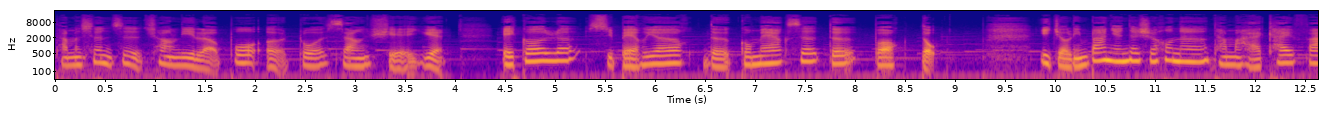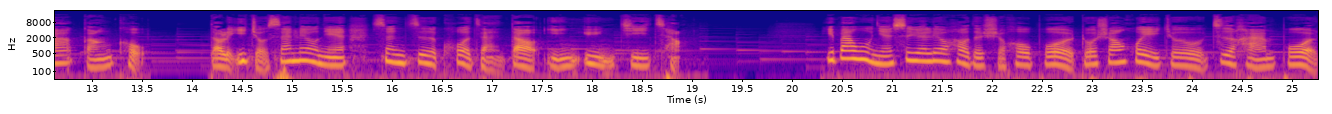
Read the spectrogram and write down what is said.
他们甚至创立了波尔多商学院 （École supérieure de commerce de Bordeaux）。一九零八年的时候呢，他们还开发港口。到了一九三六年，甚至扩展到营运机场。一八五五年四月六号的时候，波尔多商会就致函波尔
